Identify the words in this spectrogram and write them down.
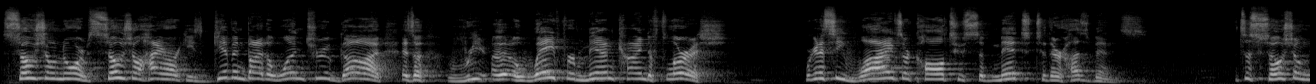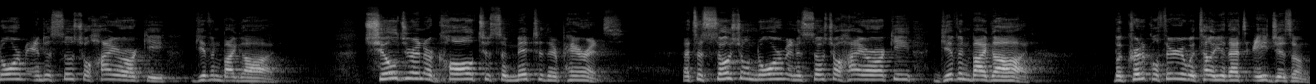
social norms, social hierarchies given by the one true God as a, re, a way for mankind to flourish. We're going to see wives are called to submit to their husbands. It's a social norm and a social hierarchy given by God. Children are called to submit to their parents. That's a social norm and a social hierarchy given by God. But critical theory would tell you that's ageism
